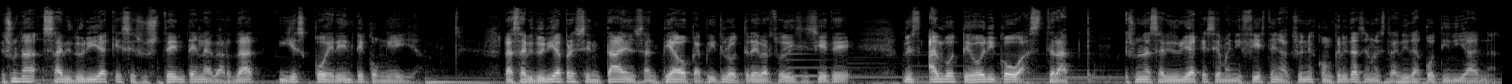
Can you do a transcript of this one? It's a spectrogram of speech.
Es una sabiduría que se sustenta en la verdad y es coherente con ella. La sabiduría presentada en Santiago capítulo 3, verso 17 no es algo teórico o abstracto. Es una sabiduría que se manifiesta en acciones concretas en nuestra vida cotidiana.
